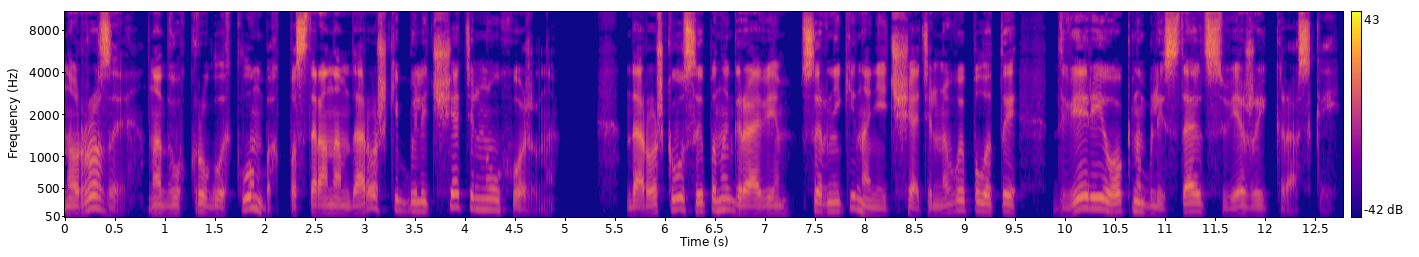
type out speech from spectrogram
но розы на двух круглых клумбах по сторонам дорожки были тщательно ухожены. Дорожка усыпана гравием, сорняки на ней тщательно выполоты, двери и окна блистают свежей краской.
